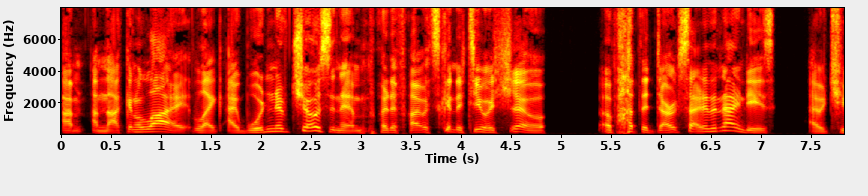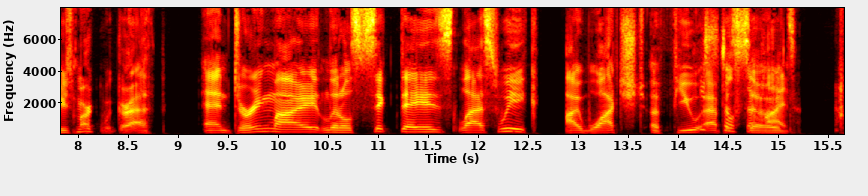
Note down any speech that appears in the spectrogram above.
I'm I'm not gonna lie. Like I wouldn't have chosen him, but if I was gonna do a show about the dark side of the '90s, I would choose Mark McGrath. And during my little sick days last week, I watched a few He's still so episodes. Oh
